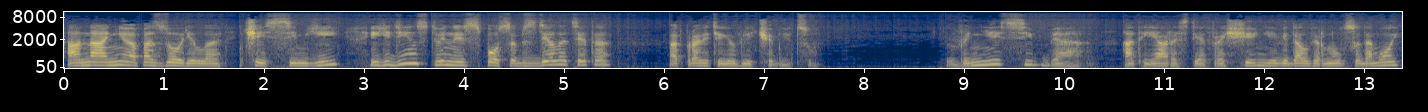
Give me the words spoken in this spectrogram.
она не опозорила честь семьи, и единственный способ сделать это — отправить ее в лечебницу. Вне себя от ярости и отвращения Видал вернулся домой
